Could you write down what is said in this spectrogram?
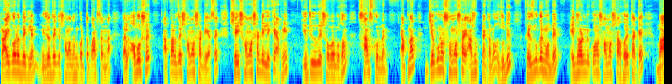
ট্রাই করে দেখলেন, নিজে থেকে সমাধান করতে পারছেন না, তাহলে অবশ্যই আপনার যে সমস্যাটি আছে, সেই সমস্যাটি লিখে আপনি ইউটিউবে সর্বপ্রথম সার্চ করবেন। আপনার যে কোনো সমস্যায় আসুক না কেন, যদি ফেসবুকের মধ্যে এই ধরনের কোনো সমস্যা হয়ে থাকে বা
